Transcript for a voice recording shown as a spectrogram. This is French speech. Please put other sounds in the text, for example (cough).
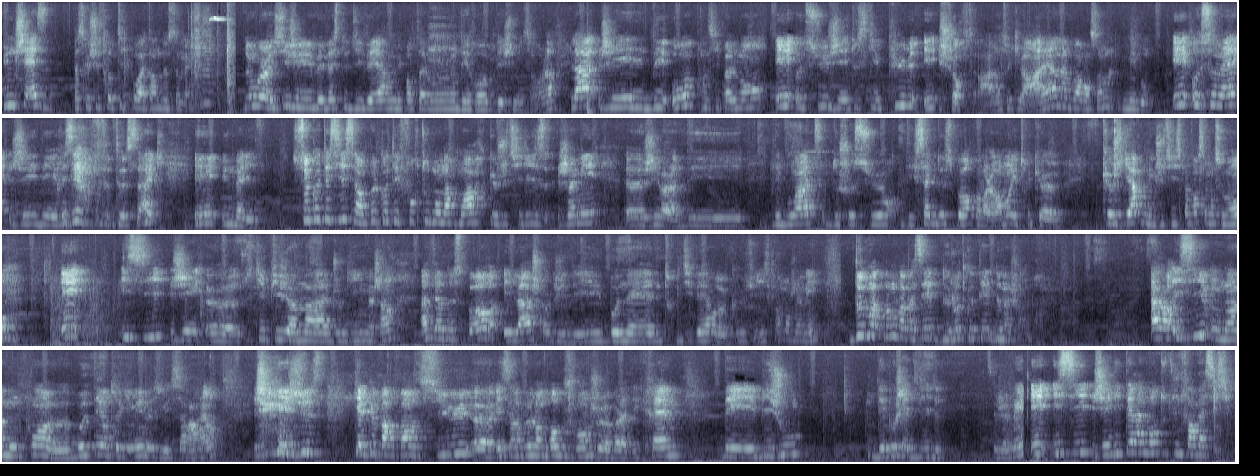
une chaise, parce que je suis trop petite pour atteindre le sommet. Donc voilà, ici j'ai mes vestes d'hiver, mes pantalons, des robes, des chemises, voilà. Là j'ai des hauts principalement et au-dessus j'ai tout ce qui est pull et short. un truc qui va rien à voir ensemble, mais bon. Et au sommet j'ai des (laughs) réserves de sacs et une valise. Ce côté-ci c'est un peu le côté fourre-tout de mon armoire que j'utilise jamais. Euh, j'ai voilà des, des, boîtes de chaussures, des sacs de sport, enfin voilà vraiment les trucs euh, que je garde mais que j'utilise pas forcément souvent. Et Ici, j'ai euh, tout ce qui est pyjama, jogging, machin, affaires de sport. Et là, je crois que j'ai des bonnets, des trucs d'hiver euh, que j'utilise clairement jamais. Donc maintenant, on va passer de l'autre côté de ma chambre. Alors ici, on a mon coin euh, beauté entre guillemets parce qu'il sert à rien. (laughs) J'ai juste quelques parfums au-dessus et c'est un peu l'endroit où je range voilà, des crèmes, des bijoux, des pochettes vides, jamais. Et ici, j'ai littéralement toute une pharmacie.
